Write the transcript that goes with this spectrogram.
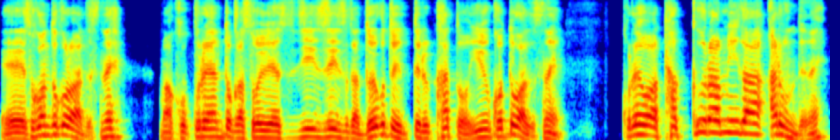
えーそこのところはですね、まあ国連とかそういう SDGs がどういうことを言ってるかということはですね、これは企みがあるんでね、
